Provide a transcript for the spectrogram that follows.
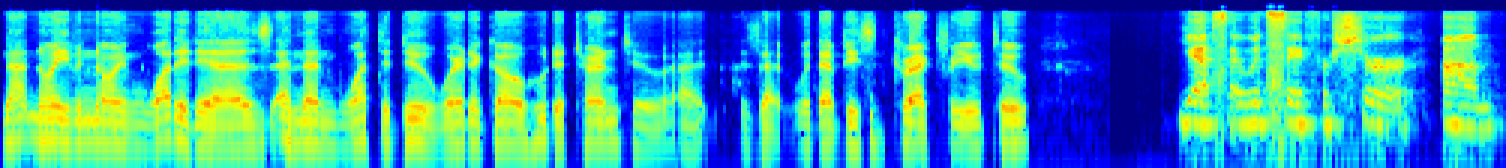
not know even knowing what it is and then what to do where to go who to turn to uh, is that would that be correct for you too Yes, I would say for sure. Um,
